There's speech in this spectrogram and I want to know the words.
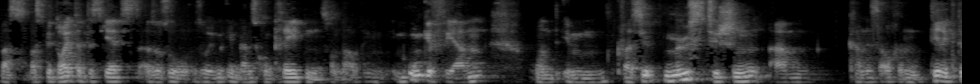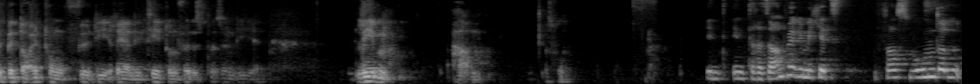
was, was bedeutet das jetzt, also so, so im, im ganz Konkreten, sondern auch im, im Ungefähren und im quasi Mystischen ähm, kann es auch eine direkte Bedeutung für die Realität und für das persönliche Leben haben. So. Interessant würde mich jetzt fast wundern,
